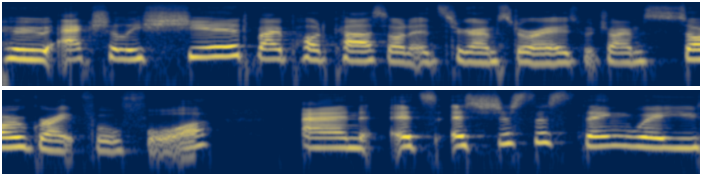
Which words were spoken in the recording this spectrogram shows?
who actually shared my podcast on Instagram stories, which I'm so grateful for. And it's it's just this thing where you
